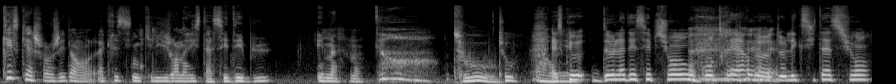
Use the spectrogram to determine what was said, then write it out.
Qu'est-ce qui a changé dans la Christine Kelly, journaliste à ses débuts et maintenant? Oh, Tout. Tout. Ah Est-ce que de la déception, au contraire de, l'excitation?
